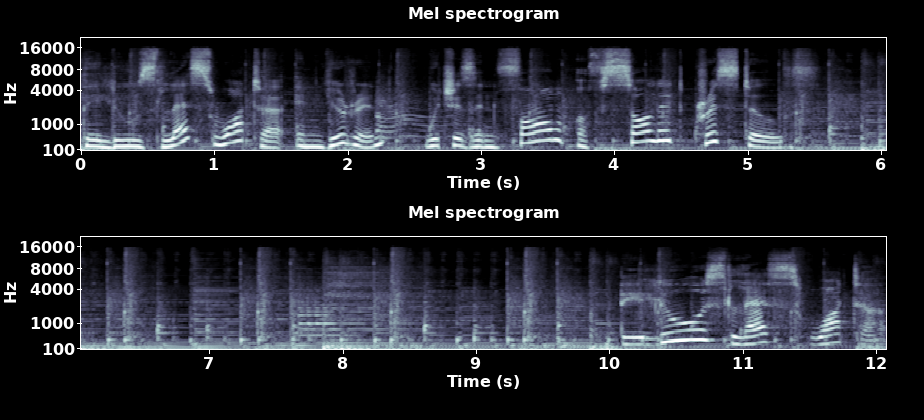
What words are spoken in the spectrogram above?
They lose less water in urine which is in form of solid crystals. They lose less water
